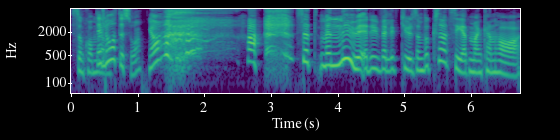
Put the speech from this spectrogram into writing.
Som kommer det låter så. Ja. så att, men nu är det väldigt kul som vuxen att se att man kan ha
